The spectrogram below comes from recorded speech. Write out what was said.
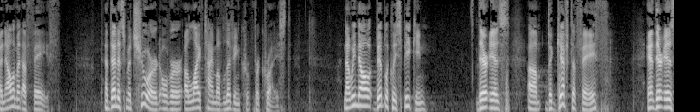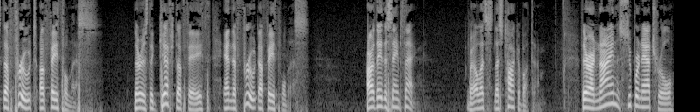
an element of faith. And then it's matured over a lifetime of living for Christ. Now we know, biblically speaking, there is um, the gift of faith and there is the fruit of faithfulness. There is the gift of faith and the fruit of faithfulness. Are they the same thing? Well, let's, let's talk about them. There are nine supernatural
